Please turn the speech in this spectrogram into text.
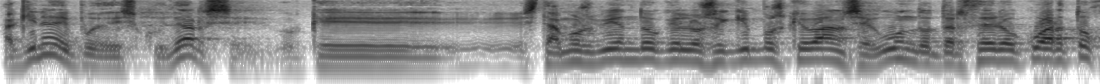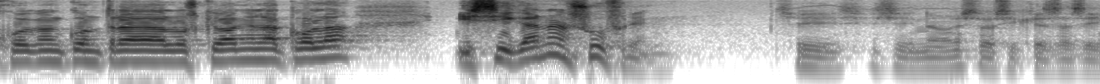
aquí nadie puede descuidarse, porque estamos viendo que los equipos que van segundo, tercero, cuarto juegan contra los que van en la cola y si ganan, sufren. Sí, sí, sí, no, eso sí que es así.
